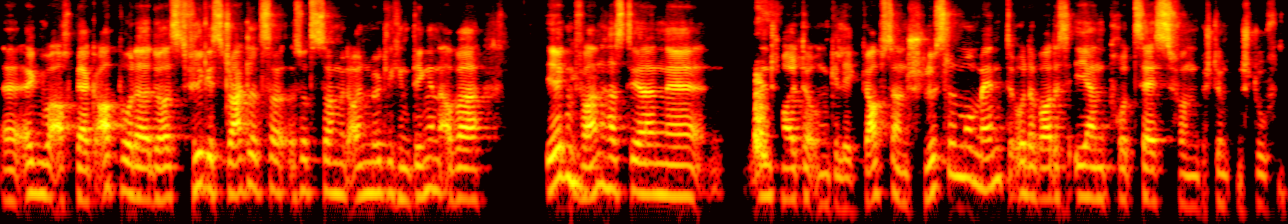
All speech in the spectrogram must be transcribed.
äh, irgendwo auch bergab oder du hast viel gestruggelt so, sozusagen mit allen möglichen Dingen, aber irgendwann hast du ja eine, einen Schalter umgelegt. Gab es da einen Schlüsselmoment oder war das eher ein Prozess von bestimmten Stufen?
